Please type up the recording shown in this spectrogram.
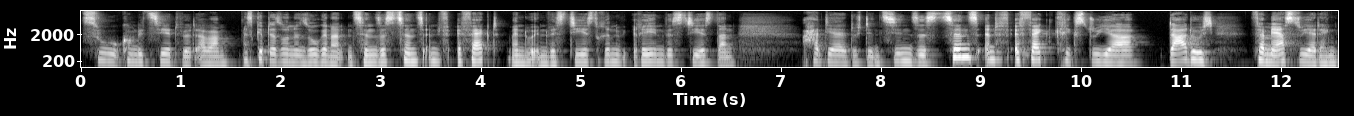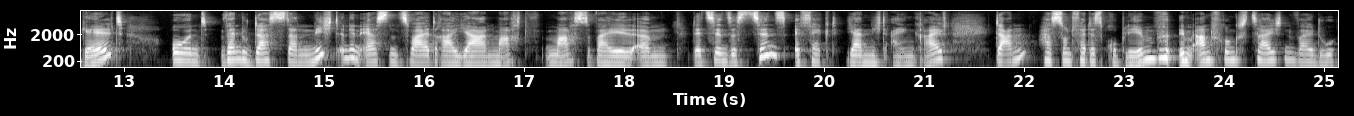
zu kompliziert wird, aber es gibt ja so einen sogenannten Zinseszinseffekt. Wenn du investierst, reinvestierst, dann hat ja durch den Zinseszinseffekt kriegst du ja dadurch vermehrst du ja dein Geld. Und wenn du das dann nicht in den ersten zwei, drei Jahren macht, machst, weil ähm, der Zinseszinseffekt ja nicht eingreift, dann hast du ein fettes Problem, im Anführungszeichen, weil du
